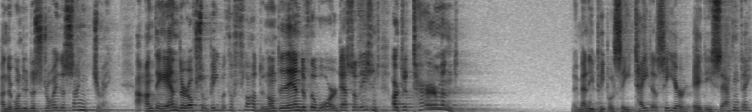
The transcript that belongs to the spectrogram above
and they're going to destroy the sanctuary and the end thereof shall be with a flood, and unto the end of the war desolations are determined. Now, many people see Titus here, AD 70,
